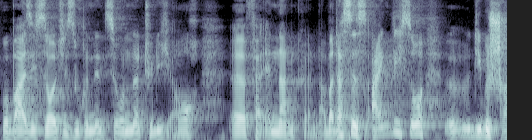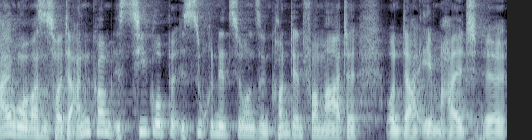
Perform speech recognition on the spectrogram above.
wobei sich solche Suchintentionen natürlich auch äh, verändern können. Aber das ist eigentlich so, äh, die Beschreibung, was es heute ankommt, ist Zielgruppe, ist Suchintention, sind Content-Formate und da eben halt äh,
